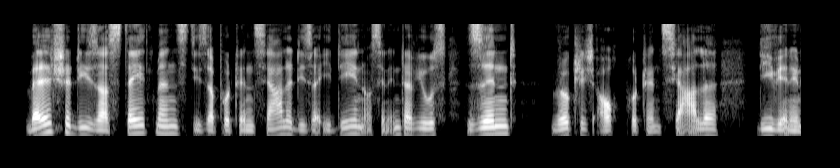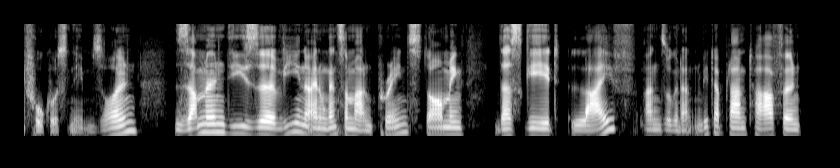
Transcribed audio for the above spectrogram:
welche dieser Statements, dieser Potenziale, dieser Ideen aus den Interviews sind wirklich auch Potenziale, die wir in den Fokus nehmen sollen, sammeln diese wie in einem ganz normalen Brainstorming. Das geht live an sogenannten Metaplantafeln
